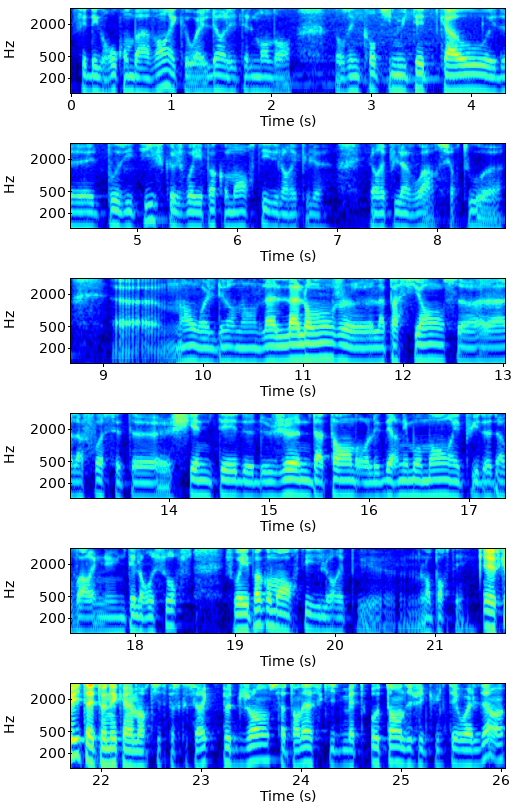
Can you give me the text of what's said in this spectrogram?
fait des gros combats avant et que Wilder il est tellement dans, dans une continuité de chaos et de, positif que je voyais pas comment Ortiz il aurait pu le, il aurait pu l'avoir surtout euh, non, Wilder, non. La, longe, euh, la patience, euh, à la fois cette chienneté de, de jeune d'attendre les derniers moments et puis d'avoir une, telle ressource. Je voyais pas comment Ortiz il aurait pu l'emporter. Et est-ce qu'il t'a étonné quand même Ortiz? Parce que c'est vrai que peu de gens s'attendaient à ce qu'il mette autant en difficulté Wilder. Hein.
